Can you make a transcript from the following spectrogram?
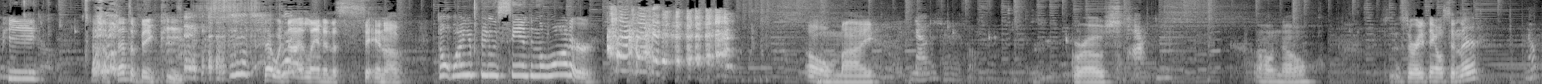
pee. That's a that's a big pee. That would not land in the sa- in a. Don't. Why are you putting the sand in the water? Oh my. now the sand is all sticky. Gross. Oh no. Is there anything else in there? Nope.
